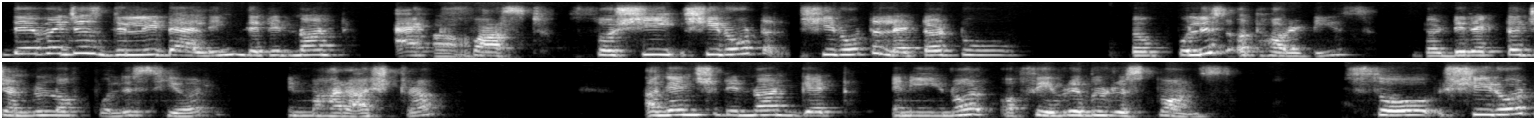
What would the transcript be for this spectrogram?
they were just dilly dallying. They did not act oh. fast. So she she wrote she wrote a letter to the police authorities, the Director General of Police here in Maharashtra. Again, she did not get any you know a favorable response. So she wrote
